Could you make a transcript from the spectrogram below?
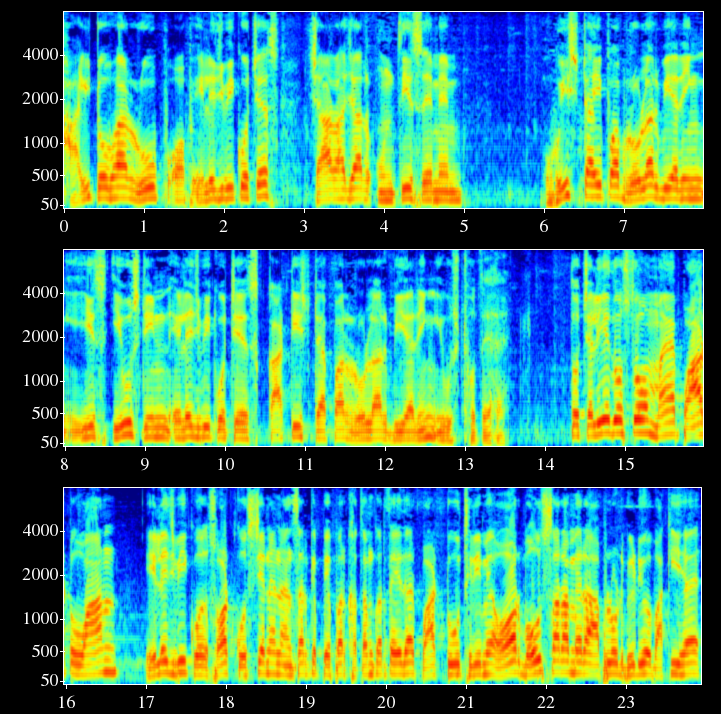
height over roof of L H B coaches चार हज़ार उनतीस M M which type of roller bearing is use in L H B coaches cartridge taper roller bearing use होते हैं। तो चलिए दोस्तों, मैं part one L H B को, शॉर्ट क्वेश्चन एंड आंसर के पेपर ख़त्म करते हैं इधर। पार्ट टू, थ्री में और बहुत सारा मेरा अपलोड वीडियो बाकी है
